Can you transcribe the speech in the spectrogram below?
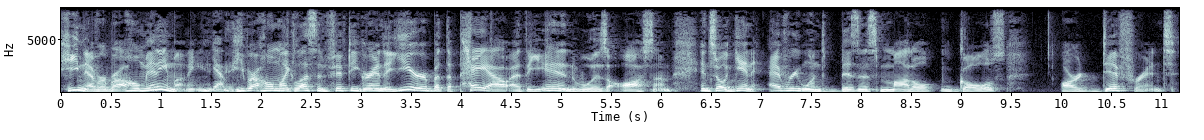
he never brought home any money. Yeah. He brought home like less than 50 grand a year, but the payout at the end was awesome. And so again, everyone's business model goals are different.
